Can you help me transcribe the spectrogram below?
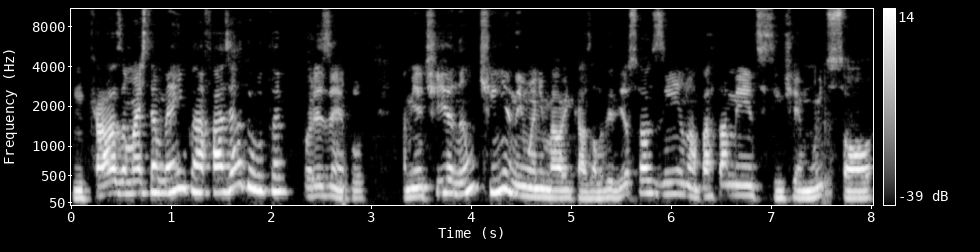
em casa, mas também na fase adulta, por exemplo. A minha tia não tinha nenhum animal em casa, ela vivia sozinha no apartamento, se sentia muito só.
